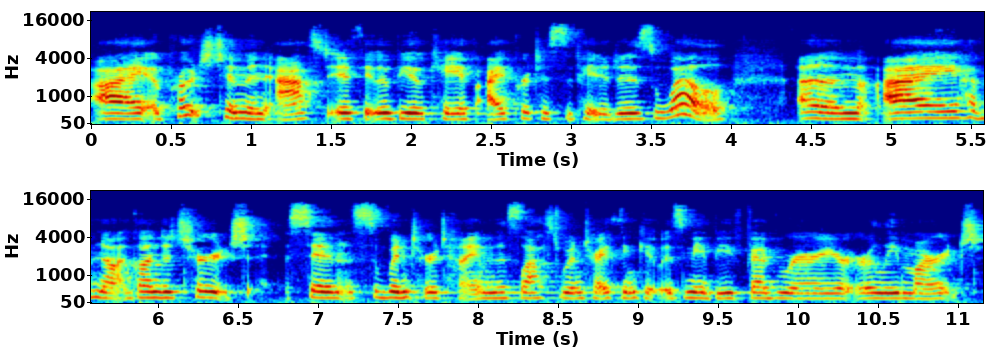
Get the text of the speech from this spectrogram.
I approached him and asked if it would be okay if I participated as well. Um, I have not gone to church since winter time. This last winter, I think it was maybe February or early March.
